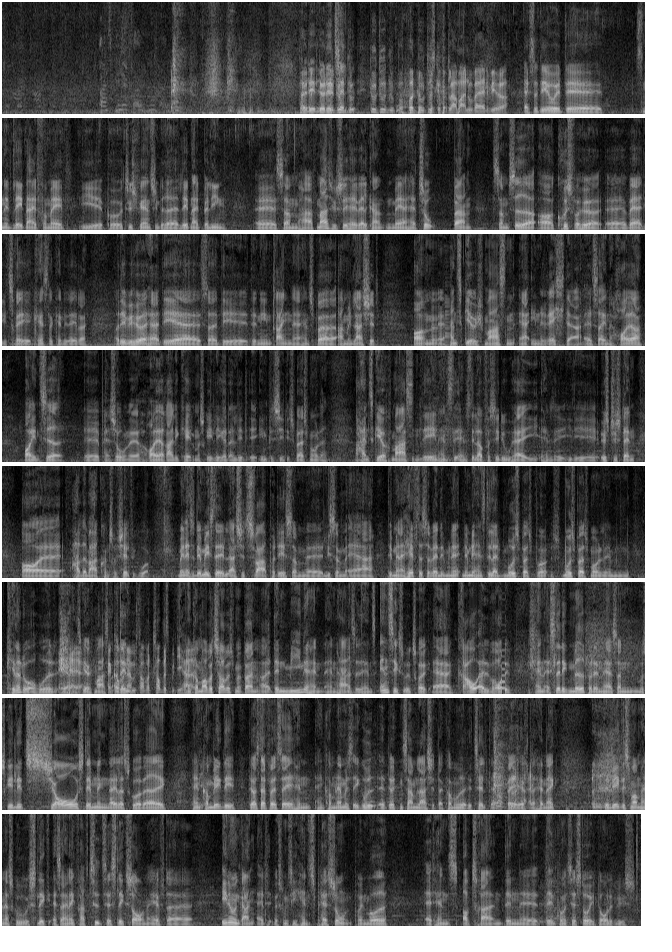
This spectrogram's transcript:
Det var det, det, var det du, selv, du, du, du, du, du, du skal forklare mig nu, hvad er det, vi hører? Altså, det er jo et, øh, sådan et late night format i, øh, på tysk fjernsyn, der hedder Late Night Berlin, øh, som har haft meget succes her i valgkampen med at have to børn, som sidder og krydsforhører øh, hver af de tre kanslerkandidater. Og det vi hører her, det er altså det, den ene drengen her, han spørger Armin Laschet, om øh, Hans-Georg Marsen er en rechter, altså en højre orienteret øh, person, øh, højre radikal måske, ligger der lidt øh, implicit i spørgsmålet. Og Hans Georg Marsen, det er en, han, han stiller op for CDU her i, han, i det Østtyskland, og øh, har været en meget kontroversiel figur. Men altså, det er jo mest øh, Laschets svar på det, som øh, ligesom er det, man har hæftet sig ved, nemlig, at han stiller et modspørgsmål, modspørgsmål nemlig, kender du overhovedet øh, Hans Georg Maaßen? Han Og kommer nærmest op og toppes med de her... han kommer op og toppes med børn, og den mine, han, han har, altså hans ansigtsudtryk er grav alvorligt. Han er slet ikke med på den her sådan, måske lidt sjove stemning, der ellers skulle have været, ikke? Han kom virkelig, det er også derfor, jeg sagde, at han, han kom nærmest ikke ud, det er jo ikke den samme Laschet, der kom ud af det telt der bagefter. Han er ikke, det er virkelig som om, han har skulle slik, altså han har ikke haft tid til at slikke sårene efter øh, endnu en gang, at, hvad skal man sige, hans person på en måde, at hans optræden, den, øh, den kommer til at stå i et dårligt lys.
